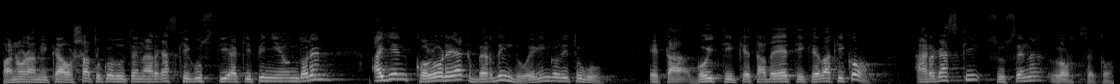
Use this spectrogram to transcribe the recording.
Panoramika osatuko duten argazki guztiak ipini ondoren, haien koloreak berdindu egingo ditugu, eta goitik eta behetik ebakiko argazki zuzena lortzeko.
